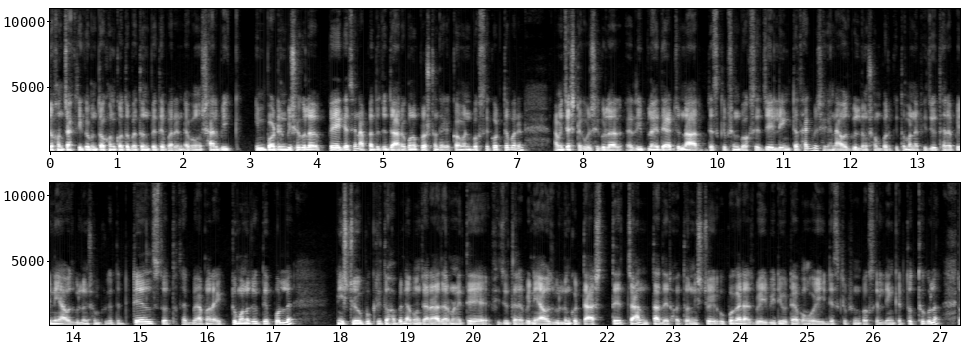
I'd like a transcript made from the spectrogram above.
যখন চাকরি করবেন তখন কত বেতন পেতে পারেন এবং সার্বিক ইম্পর্টেন্ট বিষয়গুলো পেয়ে গেছেন, আপনাদের যদি আরও কোনো প্রশ্ন থাকে কমেন্ট বক্সে করতে পারেন। আমি চেষ্টা করব সেগুলোর রিপ্লাই দেওয়ার জন্য। আর ডিসক্রিপশন বক্সে যে লিঙ্কটা থাকবে, সেখানে আউস বিল্ডিং সম্পর্কিত মানে ফিজিওথেরাপি নিয়ে আউস বিল্ডিং সম্পর্কিত ডিটেলস তথ্য থাকবে। আপনারা একটু মনোযোগ দিয়ে পড়লে নিশ্চয়ই উপকৃত হবেন এবং যারা জার্মানিতে ফিজিওথেরাপি নিয়ে হাউস বিল্ডিং করতে আসতে চান, তাদের হয়তো নিশ্চয়ই উপকার আসবে এই ভিডিওটা এবং ওই ডেসক্রিপশন বক্সের লিঙ্কের তথ্যগুলো। তো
